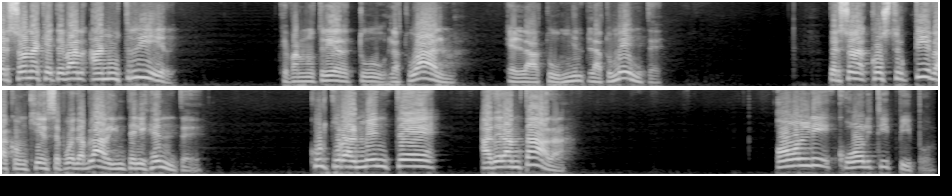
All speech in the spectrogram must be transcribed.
personas que te van a nutrir, que van a nutrir tu, la tu alma, la tu, la tu mente. Persona constructiva con quien se puede hablar, inteligente, culturalmente adelantada. Only quality people.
